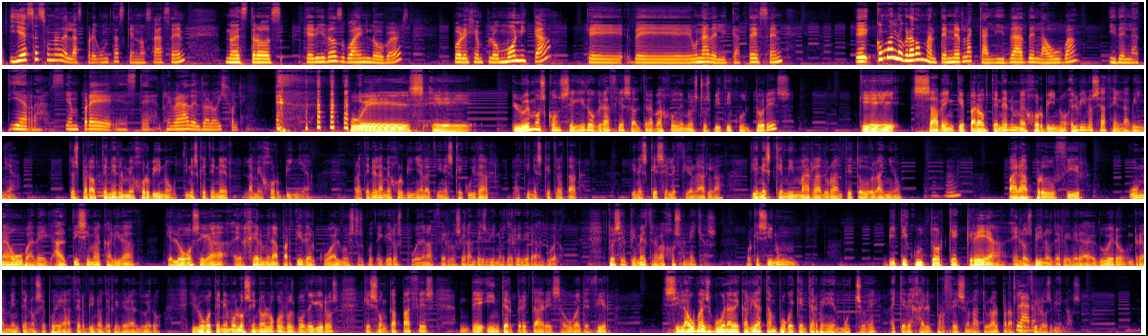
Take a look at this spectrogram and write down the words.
Y esa es una de las preguntas que nos hacen nuestros queridos wine lovers. Por ejemplo, Mónica, que de una delicatessen, eh, ¿cómo ha logrado mantener la calidad de la uva y de la tierra? Siempre, este, Rivera del Doro, híjole. Pues eh, lo hemos conseguido gracias al trabajo de nuestros viticultores que saben que para obtener mejor vino, el vino se hace en la viña. Entonces, para obtener el mejor vino tienes que tener la mejor viña. Para tener la mejor viña la tienes que cuidar, la tienes que tratar, tienes que seleccionarla, tienes que mimarla durante todo el año para producir una uva de altísima calidad que luego sea el germen a partir del cual nuestros bodegueros pueden hacer los grandes vinos de Ribera del Duero. Entonces el primer trabajo son ellos, porque sin un viticultor que crea en los vinos de Ribera del Duero, realmente no se podrían hacer vinos de Ribera del Duero. Y luego tenemos los enólogos, los bodegueros, que son capaces de interpretar esa uva, es decir, si la uva es buena de calidad tampoco hay que intervenir mucho, ¿eh? hay que dejar el proceso natural para producir los vinos.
